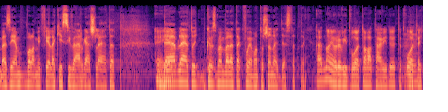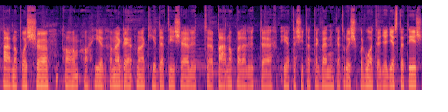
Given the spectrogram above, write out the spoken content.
ez ilyen valamiféle kiszivárgás lehetett. De Igen. lehet, hogy közben veletek folyamatosan egyeztettek. Hát nagyon rövid volt a határidő, tehát uh-huh. volt egy pár napos a, a, hír, a megre, meghirdetése előtt, pár nappal előtt értesítettek bennünket róla, és akkor volt egy egyeztetés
